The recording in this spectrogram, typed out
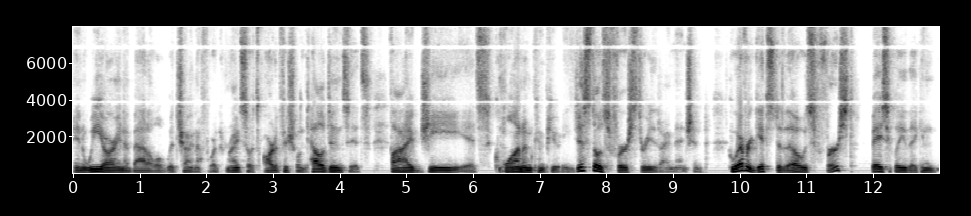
and we are in a battle with China for them, right? So it's artificial intelligence, it's 5G, it's quantum computing. Just those first 3 that I mentioned. Whoever gets to those first basically they can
